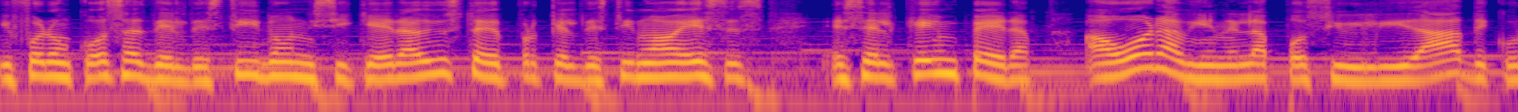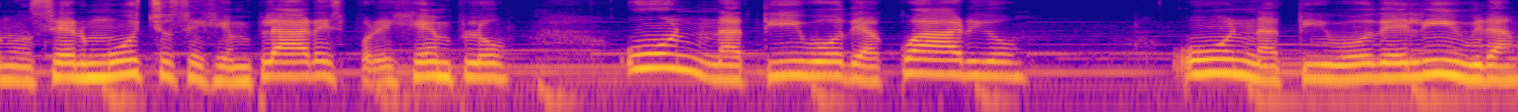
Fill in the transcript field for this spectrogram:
y fueron cosas del destino, ni siquiera de usted, porque el destino a veces es el que impera. Ahora viene la posibilidad de conocer muchos ejemplares, por ejemplo, un nativo de Acuario, un nativo de Libra,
